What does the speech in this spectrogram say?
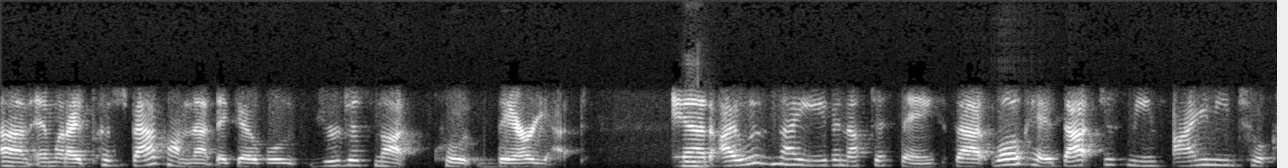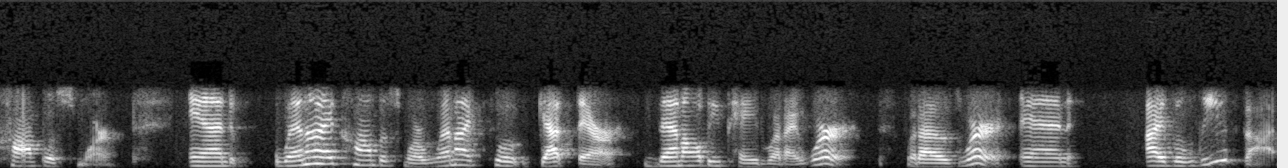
Um, and when I push back on that, they go, Well, you're just not quote there yet. And I was naive enough to think that, well, okay, that just means I need to accomplish more. And when I accomplish more, when I quote get there, then I'll be paid what I worth, what I was worth. And I believed that.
